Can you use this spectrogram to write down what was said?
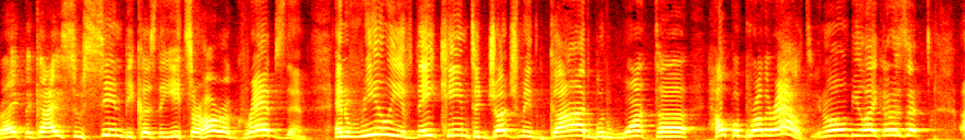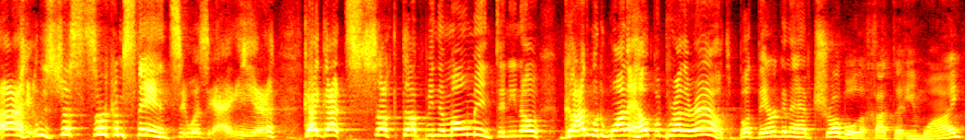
right? The guys who sin because the Yetzer Hara grabs them. And really, if they came to judgment, God would want to help a brother out. You know, be like, oh, is it? Ah, it was just circumstance. It was, yeah, yeah. Guy got sucked up in the moment. And, you know, God would want to help a brother out. But they're going to have trouble, the Chata'im. Why?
